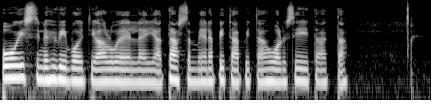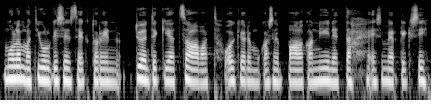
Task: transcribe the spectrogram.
pois sinne hyvinvointialueelle ja tässä meidän pitää pitää huoli siitä, että molemmat julkisen sektorin työntekijät saavat oikeudenmukaisen palkan niin, että esimerkiksi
